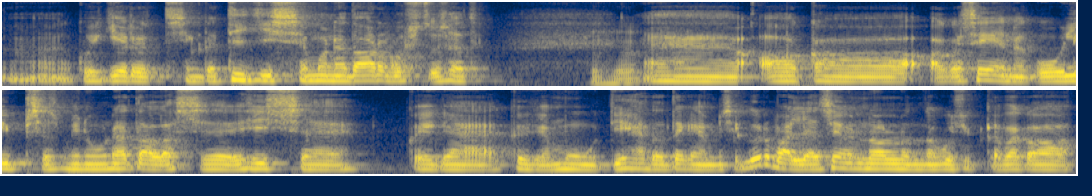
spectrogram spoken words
Äh, kui kirjutasin ka digisse mõned arvustused mm. -hmm. aga, aga see nagu lipsas minu nädalasse sisse kõige, kõige muu tiheda tegemise kõrval ja see on olnud nagu sihuke väga.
